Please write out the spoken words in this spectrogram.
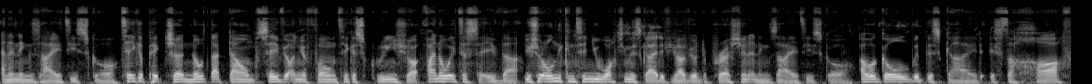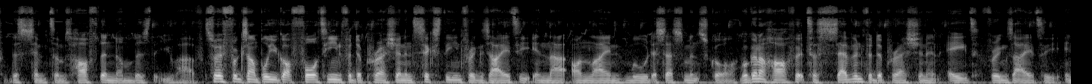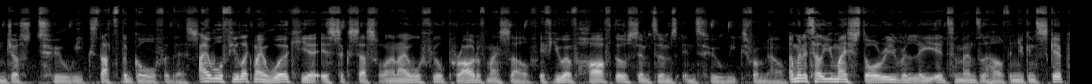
and an anxiety score. Take a picture, note that down, save it on your phone, take a screenshot, find a way to save that. You should only continue watching this guide if you have your depression and anxiety score. Our goal with this guide is to half the symptoms, half the numbers that you have. So if, for example, you got 14 for depression and 16 for anxiety in that online mood assessment score, we're gonna half it to seven for depression and eight for anxiety in just two weeks. That's the goal for this. I will feel like my work here is successful and I will feel proud of myself if you have half those symptoms in two weeks from now. I'm gonna tell you my story related to mental health and you can skip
